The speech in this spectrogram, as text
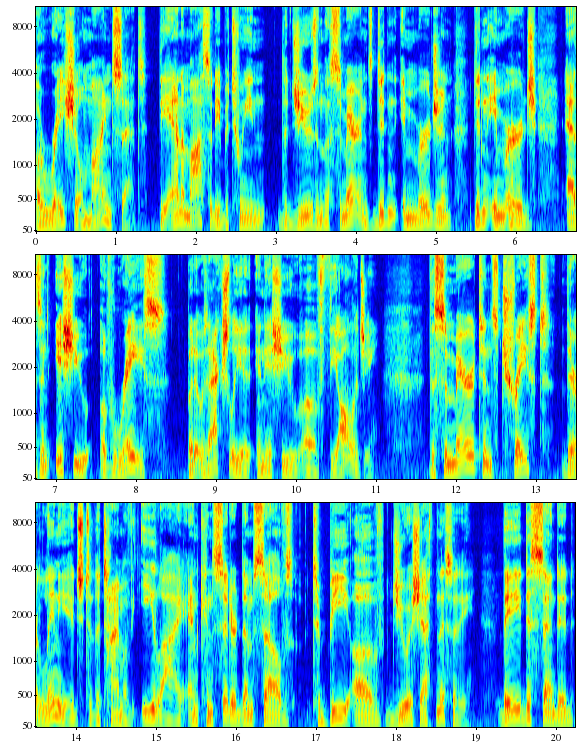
a racial mindset. The animosity between the Jews and the Samaritans didn't emerge didn't emerge as an issue of race, but it was actually an issue of theology. The Samaritans traced their lineage to the time of Eli and considered themselves to be of Jewish ethnicity. They descended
